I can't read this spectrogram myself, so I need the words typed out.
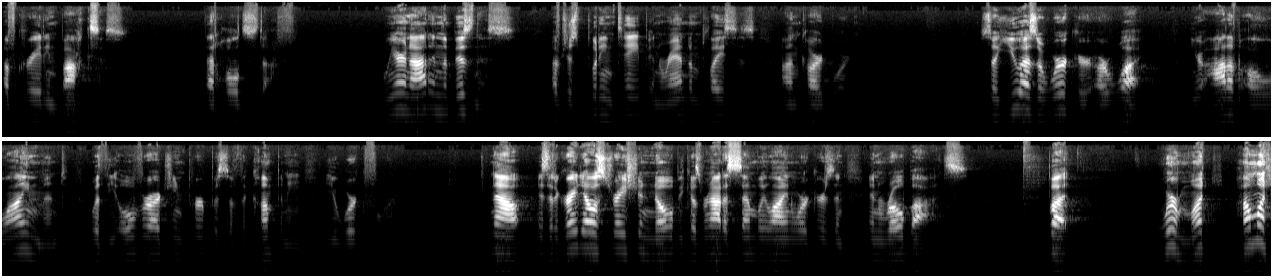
of creating boxes that hold stuff. We are not in the business of just putting tape in random places on cardboard. So, you as a worker are what? You're out of alignment with the overarching purpose of the company you work for. Now, is it a great illustration? No, because we're not assembly line workers and, and robots. But we're much, how much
